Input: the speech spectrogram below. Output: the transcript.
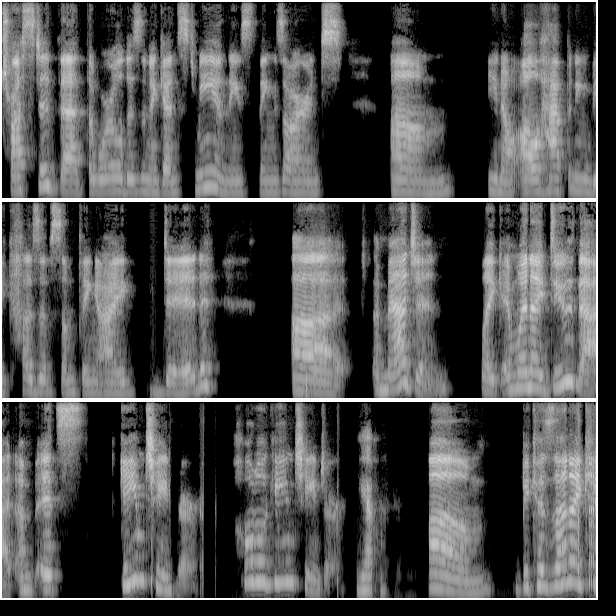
trusted that the world isn't against me and these things aren't, um, you know, all happening because of something I did, uh, imagine like, and when I do that, um, it's game changer, total game changer. Yep. Um, because then I can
